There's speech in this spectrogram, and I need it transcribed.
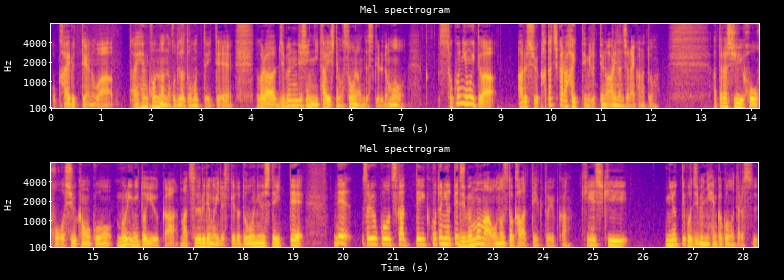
を変えるっていうのは大変困難なことだと思っていて、だから自分自身に対してもそうなんですけれども、そこにおいては、ある種形から入ってみるっていうのはありなんじゃないかなと。新しい方法、習慣をこう、無理にというか、まあツールでもいいですけど、導入していって、で、それをこう使っていくことによって自分もまあおのずと変わっていくというか、形式によってこう自分に変革をもたらす。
